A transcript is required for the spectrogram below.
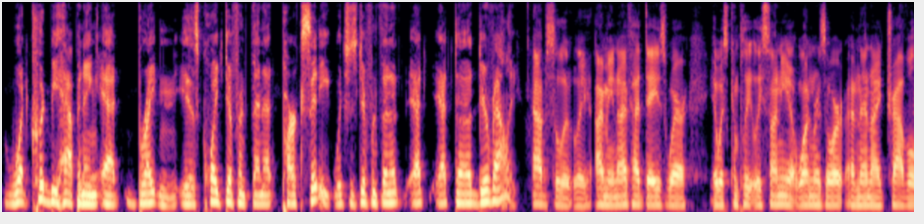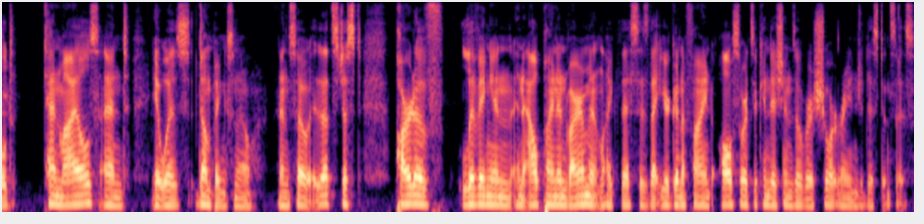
what could be happening at Brighton is quite different than at Park City, which is different than at at, at uh, Deer Valley. Absolutely. I mean, I've had days where it was completely sunny at one resort, and then I traveled 10 miles and it was dumping snow. And so that's just part of living in an alpine environment like this is that you're going to find all sorts of conditions over a short range of distances.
